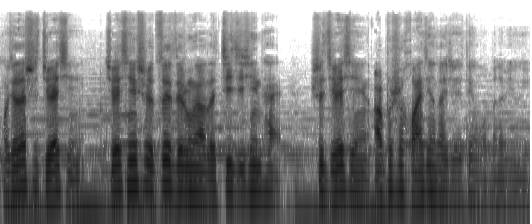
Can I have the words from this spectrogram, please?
我觉得是决心，决心是最最重要的积极心态，是决心，而不是环境在决定我们的命运。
